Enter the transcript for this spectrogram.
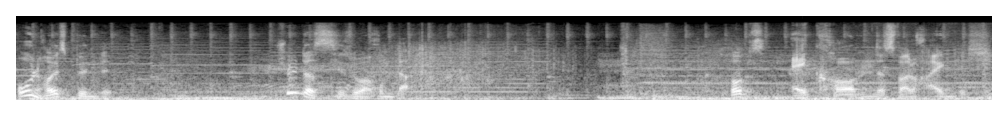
Oh, ein Holzbündel. Schön, dass es hier so herumlag. Ups. Ey, komm, das war doch eigentlich...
